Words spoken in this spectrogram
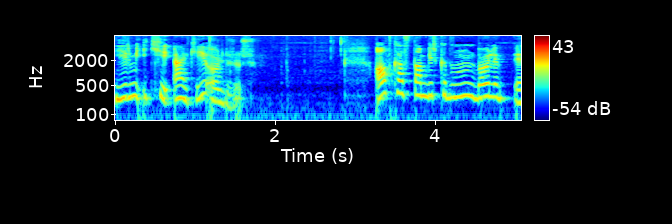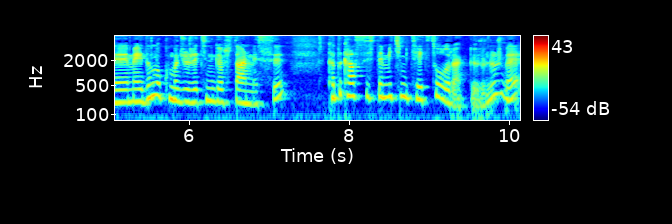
22 erkeği öldürür. Alt kastan bir kadının böyle e, meydan okuma cüretini göstermesi katı kas sistemi için bir tehdit olarak görülür ve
